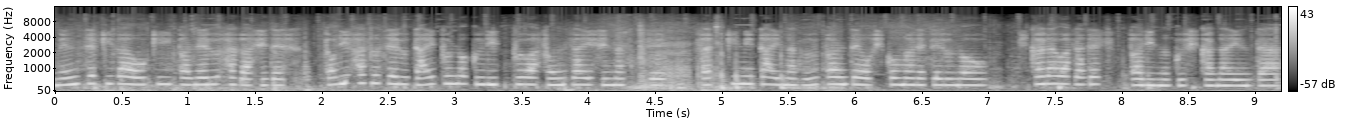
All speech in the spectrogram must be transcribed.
面積が大きいパネル剥がしです。取り外せるタイプのクリップは存在しなくて、さっきみたいなグーパンで押し込まれてるのを、力技で引っ張り抜くしかないんだ。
